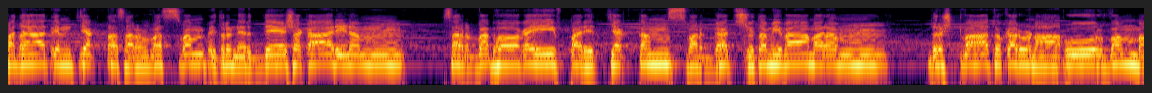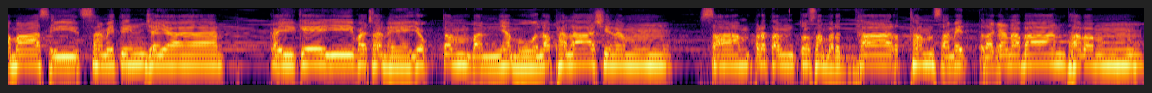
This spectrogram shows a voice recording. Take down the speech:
पदातिम् त्यक्त सर्वस्वम् पितृनिर्देशकारिणम्। सर्वभोगैः परित्यक्तम् स्वर्गच्युतमिवामरम्। दृष्ट्वा तु करुणापूर्वम् ममासीत् समितिञ्जय। कैकेयी वचने युक्तम् वन्यमूलफलाशिनम्। साम्प्रतम् तु समृद्धार्थम् समित्रगणबान्धवम्।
